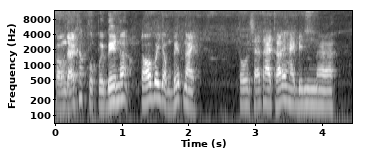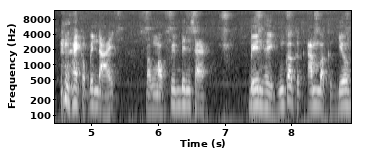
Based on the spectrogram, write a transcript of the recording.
Còn để khắc phục về pin đó đối với dòng bếp này tôi sẽ thay thế hai pin à, hai cục pin đại bằng một pin pin sạc. Pin thì cũng có cực âm và cực dương.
